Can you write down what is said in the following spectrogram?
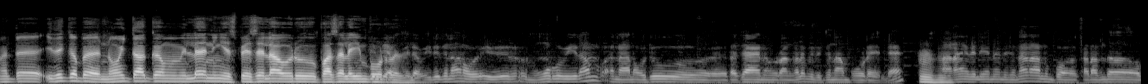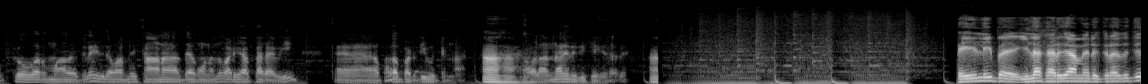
மற்ற இதுக்கு அப்ப நோய் தாக்கமும் இல்ல நீங்க ஸ்பெஷலா ஒரு பசலையும் போடுறது? இல்ல, இதுக்கு நான் ஒரு நூறு வீதம் நான் ஒரு ரசாயன உரங்களும் இதுக்கு நான் போட இல்லை. ஆனா இதுல என்ன நான் இப்போ கடந்த அக்டோபர் மாதத்துல இதுல வந்து சாணகத்தை கொண்டு வந்து வடிவா பரவி அஹ், பதப்படுத்தி விட்டுனான் ஆஹா. அவ்வளவு தான் இதுக்கு செய்யறது. டெய்லி இப்ப இல கருகாம இருக்கிறதுக்கு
